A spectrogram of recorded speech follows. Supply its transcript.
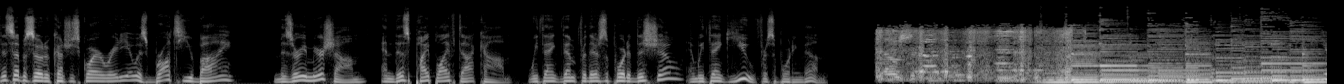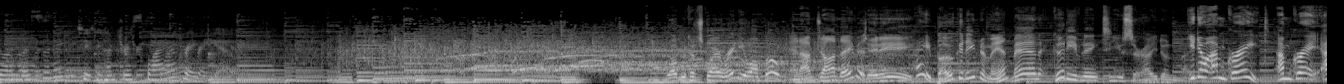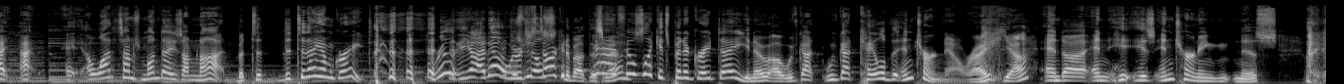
This episode of Country Squire Radio is brought to you by Missouri Meerschaum and ThisPipelife.com. We thank them for their support of this show, and we thank you for supporting them. You're listening to Country Squire Radio. Welcome to Country Squire Radio. I'm Bo. And I'm John David. JD. Hey, Bo. Good evening, man. Man, good evening to you, sir. How you doing tonight? You know, I'm great. I'm great. I, I, a lot of times Mondays I'm not, but to, today I'm great. really? Yeah, I know. We were just feels- talking about this, yeah, man. It feels like it's been a great day. You know, uh, we've got we've got Caleb the intern now, right? Yeah. and uh, and hi- his interningness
